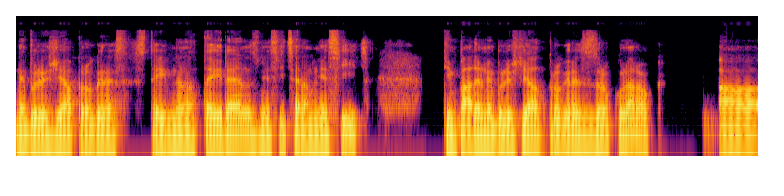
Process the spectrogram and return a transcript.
nebudeš dělat progres z týdne na týden, z měsíce na měsíc, tím pádem nebudeš dělat progres z roku na rok. A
